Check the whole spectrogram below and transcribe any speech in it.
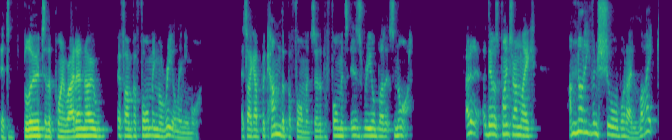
It's blurred to the point where I don't know if I'm performing or real anymore. It's like I've become the performance, so the performance is real, but it's not. I don't. There was points where I'm like, I'm not even sure what I like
